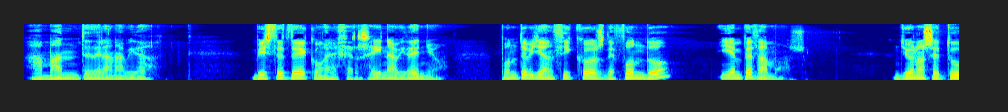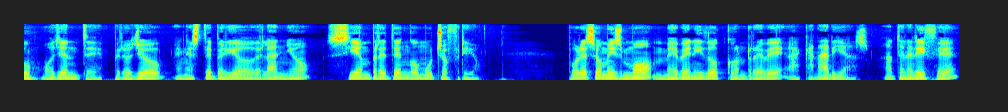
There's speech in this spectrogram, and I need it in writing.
amante de la Navidad. Vístete con el jersey navideño, ponte villancicos de fondo y empezamos. Yo no sé tú, oyente, pero yo, en este periodo del año, siempre tengo mucho frío. Por eso mismo me he venido con Rebe a Canarias, a Tenerife,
